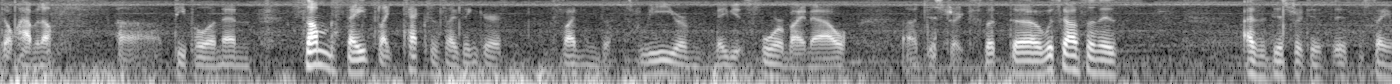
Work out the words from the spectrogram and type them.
don't have enough uh, people. And then some states, like Texas, I think, are divided into three or maybe it's four by now uh, districts. But uh, Wisconsin is, as a district, is, is the same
